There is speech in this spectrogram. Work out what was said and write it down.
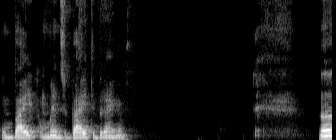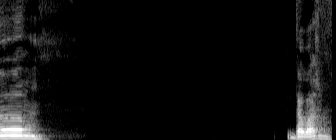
om, bij, om mensen bij te brengen. Um, dat was hem.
